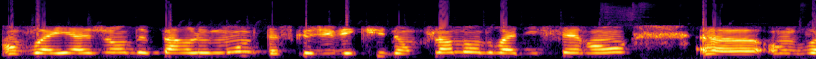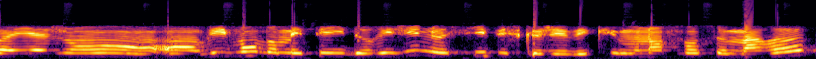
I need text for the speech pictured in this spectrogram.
en voyageant de par le monde parce que j'ai vécu dans plein d'endroits différents euh, en voyageant en, vivant dans mes pays d'origine aussi puisque j'ai vécu mon enfance au Maroc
